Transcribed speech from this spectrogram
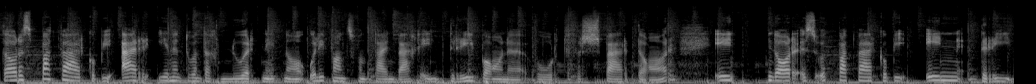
Daar is padwerk op die R21 noord net na Olifantsfontein weg en drie bane word versper daar. En Daar is ook padwerk op die N3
